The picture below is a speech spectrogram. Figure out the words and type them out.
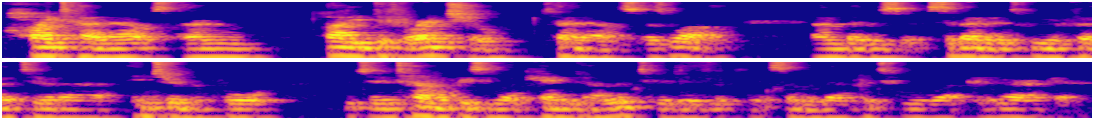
high turnouts and highly differential turnouts as well. And there was some evidence we referred to in our interim report, which is an internal piece of work Cambridge Analytica did looking at some of their political work in America.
